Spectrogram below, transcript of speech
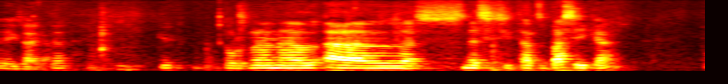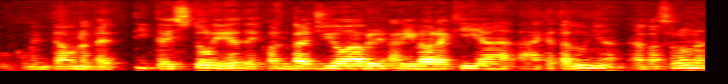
Exacte. Tornant a, a les necessitats bàsiques, puc comentar una petita història de quan vaig jo arribar aquí a, a Catalunya, a Barcelona,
